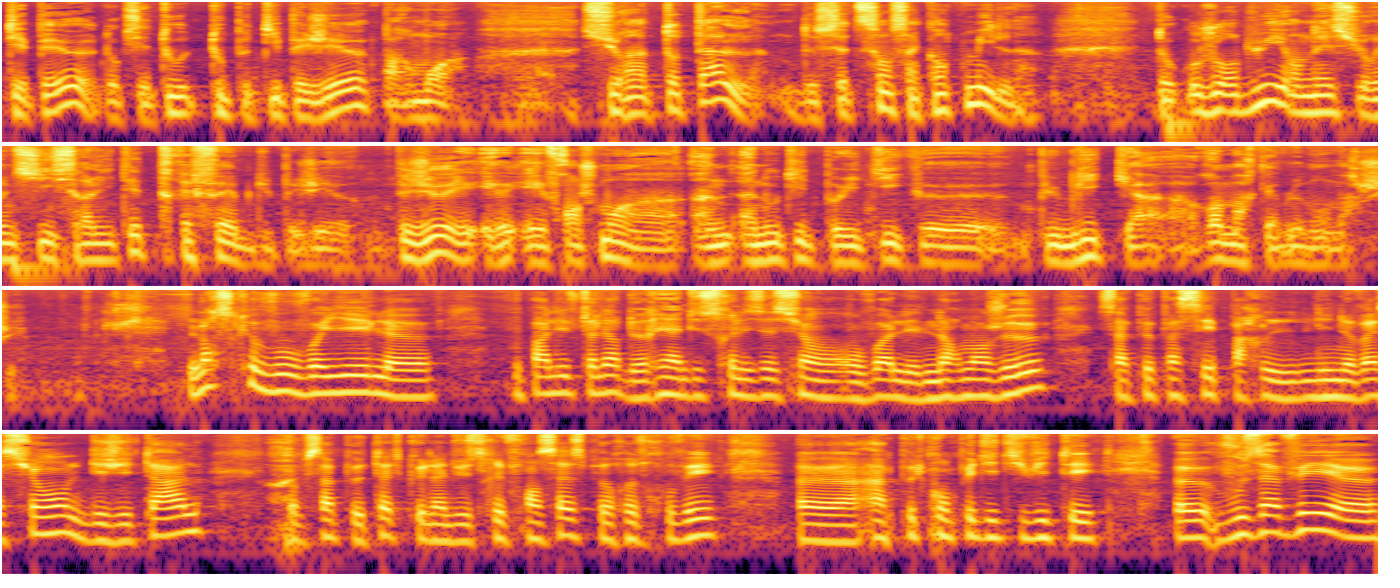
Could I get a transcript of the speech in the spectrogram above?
TPE, donc c'est tout, tout petit PGE par mois, sur un total de 750 000. Donc aujourd'hui, on est sur une sinistralité très faible du PGE. PGE est, franchement un, un, outil de politique euh, publique qui a remarquablement marché. Lorsque vous voyez le, vous parliez tout à l'heure de réindustrialisation. On voit l'énorme enjeu. Ça peut passer par l'innovation, le digital. Comme ça, peut-être que l'industrie française peut retrouver euh, un peu de compétitivité. Euh, vous avez euh,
